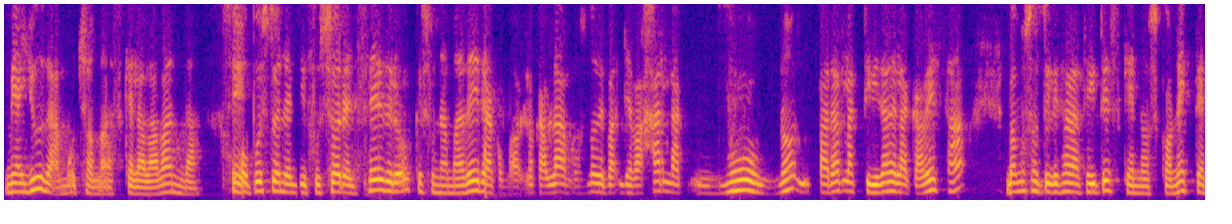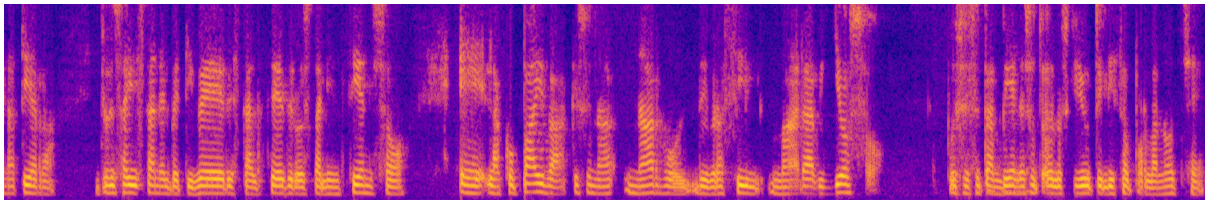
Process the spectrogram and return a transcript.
me ayuda mucho más que la lavanda. O puesto en el difusor el cedro, que es una madera, como lo que hablamos, ¿no? de, bajar la, ¿no? parar la actividad de la cabeza, vamos a utilizar aceites que nos conecten a tierra. Entonces ahí está en el vetiver, está el cedro, está el incienso, eh, la copaiba, que es un árbol de Brasil maravilloso, pues ese también es otro de los que yo utilizo por la noche.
